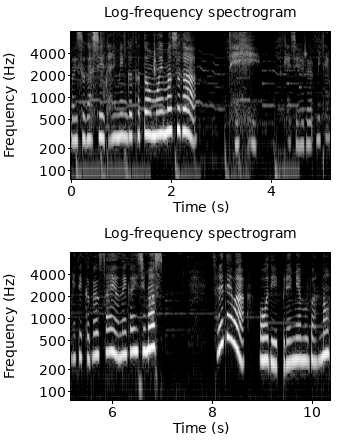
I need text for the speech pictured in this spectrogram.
お忙しいタイミングかと思いますが、ぜひスケジュール見てみてください。お願いします。それでは、オーディプレミアム版の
